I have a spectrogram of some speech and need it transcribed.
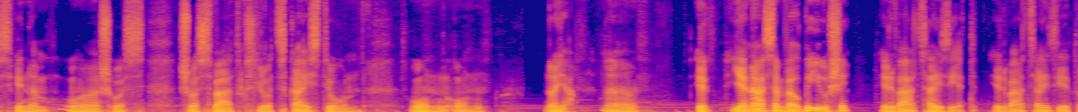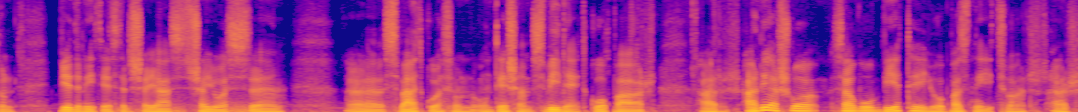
svinam šos, šos svētkus ļoti skaisti un, un, un nu jā, ir, ja neesam vēl bijuši, ir vērts aiziet, ir vērts aiziet un piedalīties ar šajās, šajos svētkos un, un tiešām svinēt kopā ar, ar, arī ar šo savu vietējo baznīcu, ar, ar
